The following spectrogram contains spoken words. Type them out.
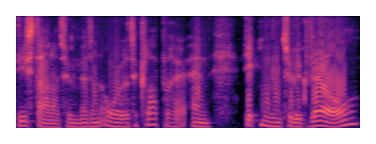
die staan natuurlijk met hun oren te klapperen. En ik moet natuurlijk wel,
